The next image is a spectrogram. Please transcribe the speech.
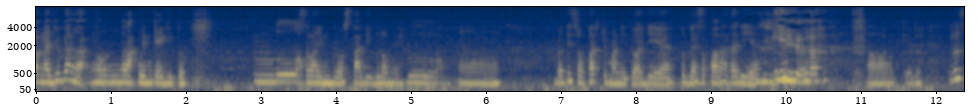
pernah juga nggak nge- ngelakuin kayak gitu? mm, belum Selain bros tadi belum ya? belum Hmm, berarti so far cuman itu aja ya tugas sekolah tadi ya. iya Oh, Oke deh. Terus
